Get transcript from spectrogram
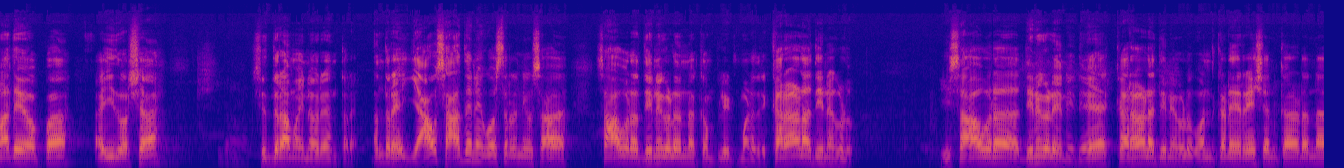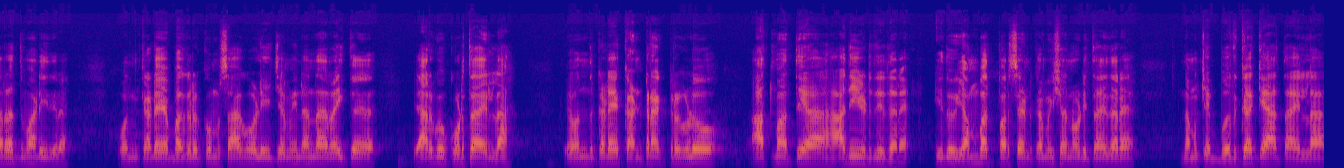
ಮಾದೇವಪ್ಪ ಐದು ವರ್ಷ ಸಿದ್ದರಾಮಯ್ಯನವರೇ ಅಂತಾರೆ. ಅಂದರೆ ಯಾವ ಸಾಧನೆಗೋಸ್ಕರ ನೀವು ಸಾವಿರ ದಿನಗಳನ್ನು ಕಂಪ್ಲೀಟ್ ಮಾಡಿದ್ರಿ? ಕರಾಳ ದಿನಗಳು. ಈ ಸಾವಿರ ದಿನಗಳೇನಿದೆ? ಕರಾಳ ದಿನಗಳು. ಒಂದು ಕಡೆ ರೇಷನ್ ಕಾರ್ಡನ್ನು ರದ್ದು ಮಾಡಿದ್ದೀರ? ಒಂದು ಕಡೆ ಬಗರಕುಂ ಸಾಗುವಳಿ ಜಮೀನನ್ನು ರೈತ ಯಾರಿಗೂ ಕೊಡ್ತಾ ಇಲ್ಲ. ಒಂದು ಕಡೆ ಕಾಂಟ್ರಾಕ್ಟ್ರುಗಳು ಆತ್ಮಹತ್ಯೆ ಹಾದಿ ಹಿಡ್ದಿದ್ದಾರೆ. ಇದು ಎಂಬತ್ತು ಪರ್ಸೆಂಟ್ ಕಮಿಷನ್ ಹೊಡಿತಾ ಇದ್ದಾರೆ. ನಮಗೆ ಬದುಕಕ್ಕೆ ಆಗ್ತಾ ಇಲ್ಲ.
